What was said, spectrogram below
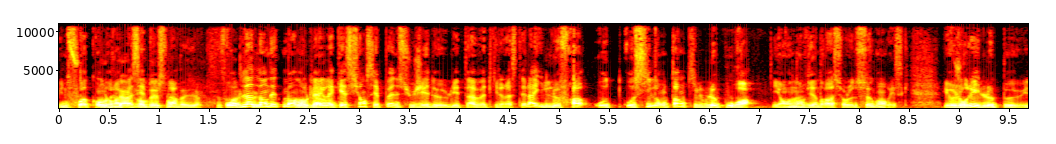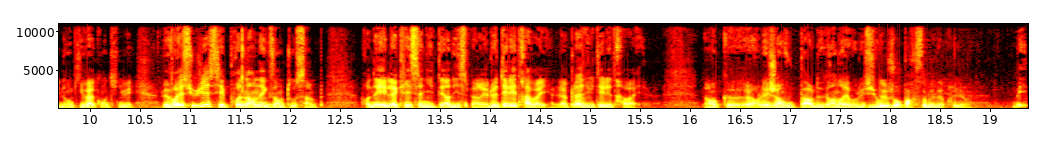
Une fois qu'on aura passé tout. Au-delà de l'endettement. Donc là, la question, c'est pas un sujet de l'État va-t-il rester là. Il le fera aussi longtemps qu'il le pourra. Et on en viendra sur le second risque. Et aujourd'hui, il le peut. Et donc, il va continuer. Le vrai sujet, c'est prenez un exemple tout simple. Prenez la crise sanitaire disparaît. Le télétravail, la place du télétravail. Donc, euh, alors les gens vous parlent de grandes révolutions. Deux jours par semaine, a priori. Mais,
